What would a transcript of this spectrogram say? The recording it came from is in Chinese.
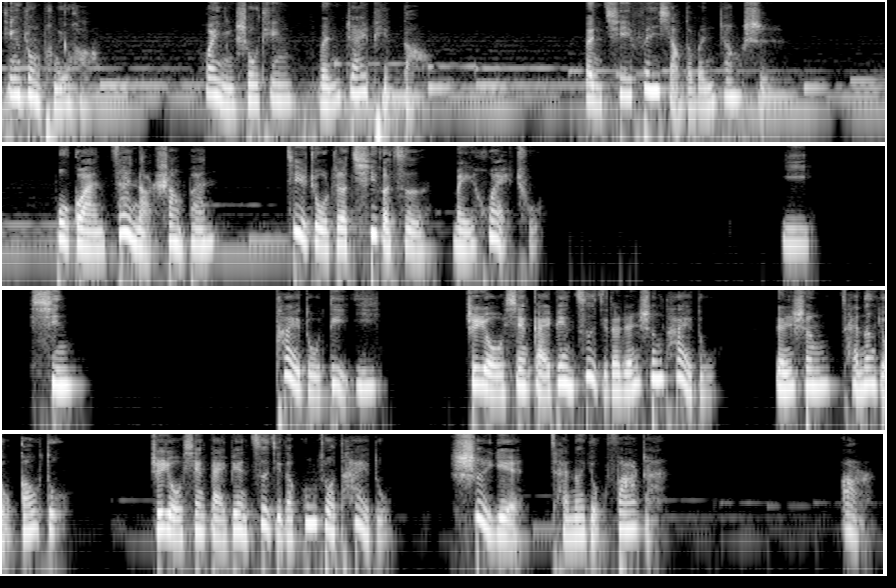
听众朋友好，欢迎收听文摘频道。本期分享的文章是：不管在哪儿上班，记住这七个字没坏处。一，心，态度第一。只有先改变自己的人生态度，人生才能有高度。只有先改变自己的工作态度，事业才能有发展。二，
